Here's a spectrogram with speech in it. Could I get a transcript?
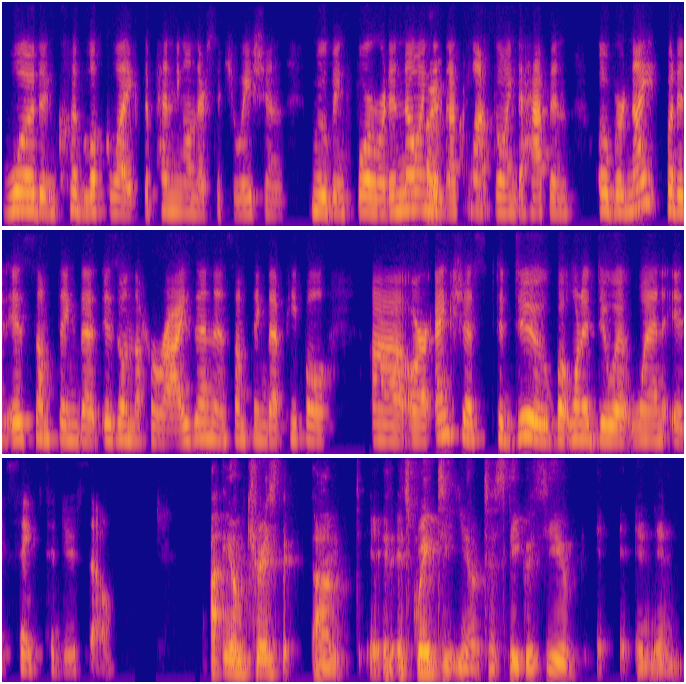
would and could look like depending on their situation moving forward. And knowing right. that that's not going to happen overnight but it is something that is on the horizon and something that people uh, are anxious to do but want to do it when it's safe to do so. Uh, you know i'm curious um, it, it's great to you know to speak with you in, in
